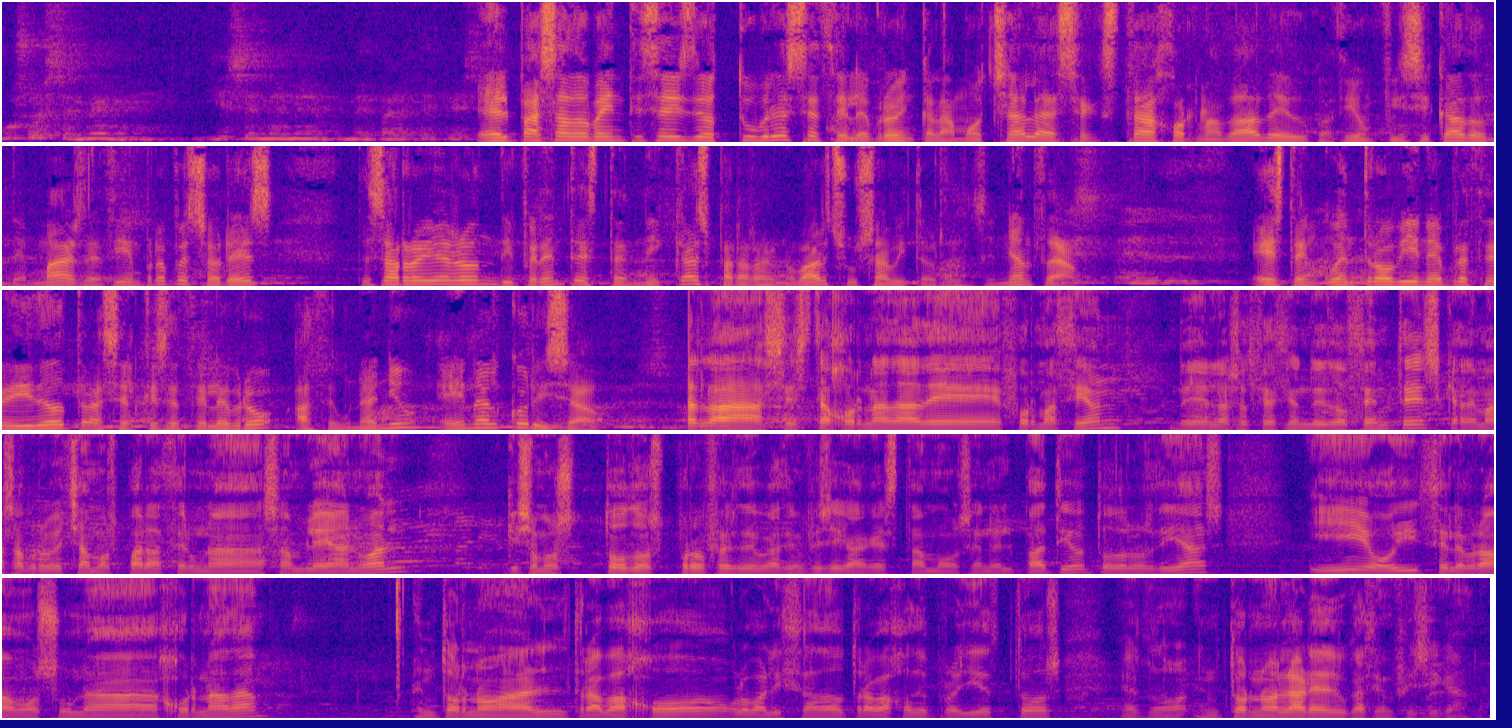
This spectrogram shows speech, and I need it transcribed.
puso ese meme y ese meme me parece que es... El pasado 26 de octubre se celebró en Calamocha la sexta jornada de educación física donde más de 100 profesores desarrollaron diferentes técnicas para renovar sus hábitos de enseñanza. Este encuentro viene precedido tras el que se celebró hace un año en Alcorisa. La sexta jornada de formación de la Asociación de Docentes, que además aprovechamos para hacer una asamblea anual. Aquí somos todos profes de educación física que estamos en el patio todos los días y hoy celebrábamos una jornada en torno al trabajo globalizado, trabajo de proyectos, en torno al área de educación física.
